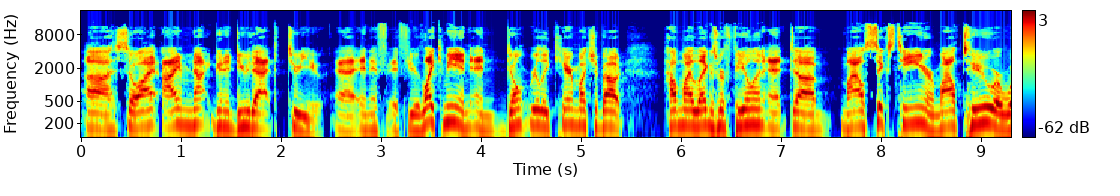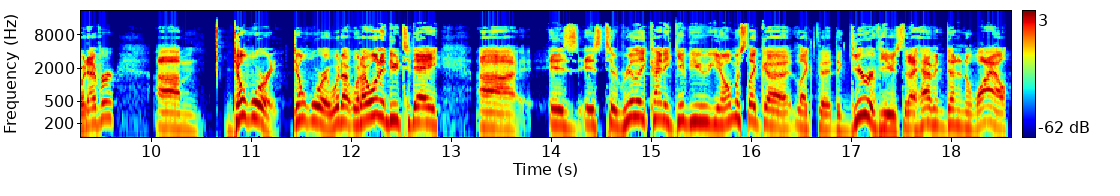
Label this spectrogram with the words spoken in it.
Uh, so I, I'm not going to do that to you. Uh, and if, if you're like me and, and don't really care much about how my legs were feeling at uh, mile 16 or mile two or whatever, um, don't worry. Don't worry. What I, what I want to do today uh, is is to really kind of give you, you know, almost like a, like the, the gear reviews that I haven't done in a while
